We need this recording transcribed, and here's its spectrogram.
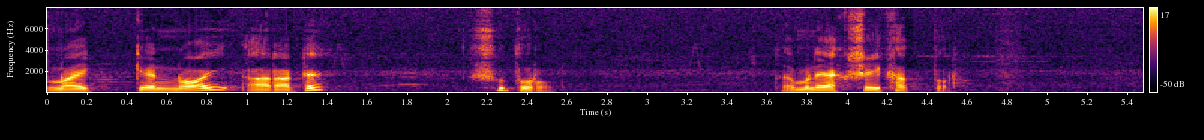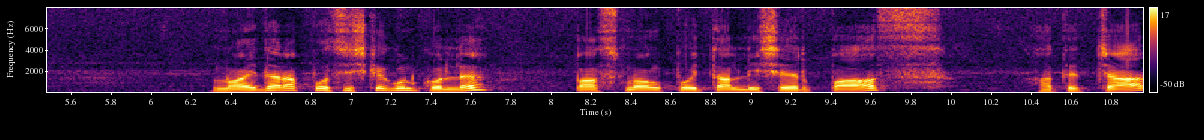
নয়কে নয় আর আটে সতেরো। তার মানে একশো একাত্তর। নয় দ্বারা পঁচিশকে গুণ করলে পাঁচ নং পঁয়তাল্লিশের পাঁচ, হাতে চার।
